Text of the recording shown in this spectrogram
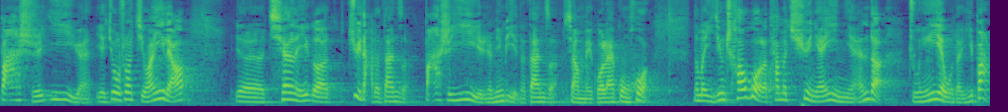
八十一亿元。也就是说，九安医疗呃签了一个巨大的单子，八十一亿人民币的单子向美国来供货。那么已经超过了他们去年一年的主营业务的一半，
